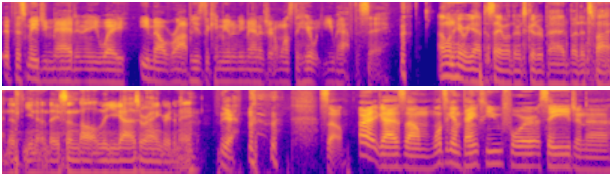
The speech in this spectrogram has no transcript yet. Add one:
if this made you mad in any way, email Rob. He's the community manager and wants to hear what you have to say. I want to hear what you have to say, whether it's good or bad, but it's fine if you know they send all the you guys who are angry to me. Yeah. so, all right, guys. Um, once again, thank you for Sage and uh,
